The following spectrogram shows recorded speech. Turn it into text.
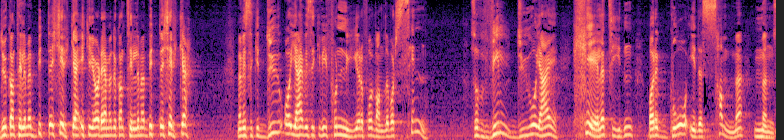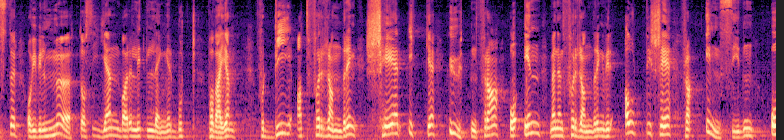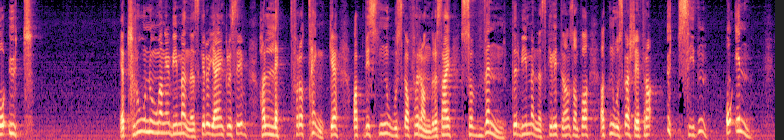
Du kan til og med bytte kirke. Ikke gjør det, men du kan til og med bytte kirke. Men hvis ikke du og jeg, hvis ikke vi fornyer og forvandler vårt sinn, så vil du og jeg hele tiden bare gå i det samme mønster, og vi vil møte oss igjen bare litt lenger bort på veien. Fordi at forandring skjer ikke utenfra og inn, men en forandring vil alltid skje fra innsiden og ut. Jeg tror noen ganger vi mennesker, og jeg inklusiv, har lett for å tenke at hvis noe skal forandre seg, så venter vi mennesker litt sånn på at noe skal skje fra utsiden og inn.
